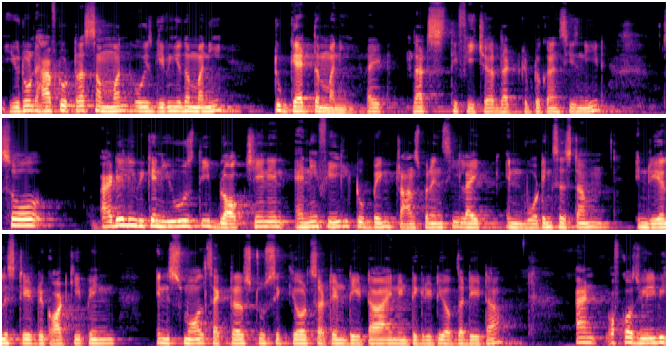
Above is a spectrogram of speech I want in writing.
You don't have to trust someone who is giving you the money to get the money right? That's the feature that cryptocurrencies need. So ideally we can use the blockchain in any field to bring transparency like in voting system in real estate record keeping in small sectors to secure certain data and integrity of the data and of course we'll be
